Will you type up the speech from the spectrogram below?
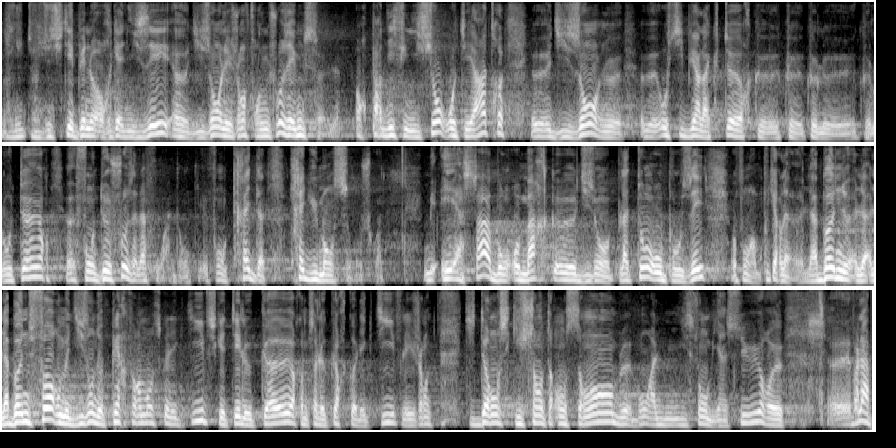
dans une, société bien organisée, euh, disons, les gens font une chose à une seule. Or, par définition, au théâtre, euh, disons, euh, aussi bien l'acteur que, que, l'auteur font deux choses à la fois. Donc, font créer du mensonge. Et à ça, bon, on marque, euh, disons, Platon opposé, enfin, on peut dire la, bonne, la, bonne forme, disons, de performance collective, ce qui était le chœur, comme ça, le chœur collectif, les gens qui dansent, qui chantent ensemble, bon, à l'unisson, bien sûr. Euh, euh, voilà,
